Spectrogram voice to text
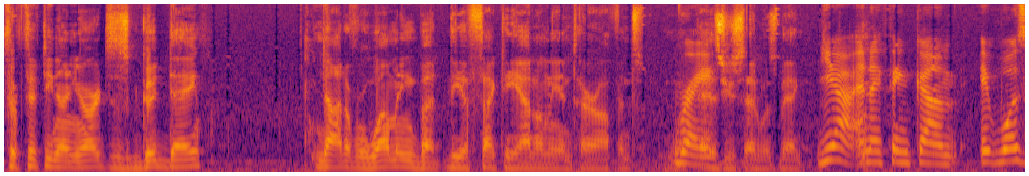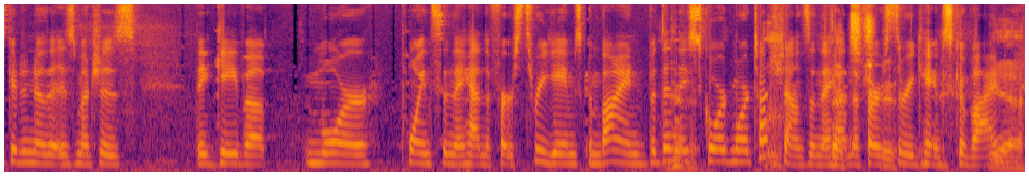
for 59 yards is a good day. Not overwhelming, but the effect he had on the entire offense, Right. as you said, was big. Yeah, and I think um, it was good to know that as much as they gave up more points than they had in the first three games combined, but then they scored more touchdowns than they had in the first true. three games combined. Yeah.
